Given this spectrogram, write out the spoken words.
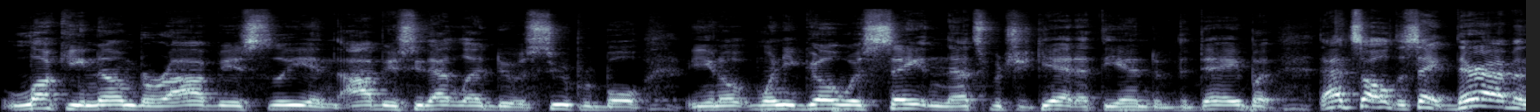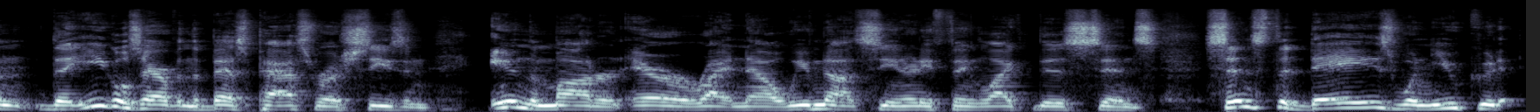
Lucky number, obviously, and obviously that led to a Super Bowl. You know, when you go with Satan, that's what you get at the end of the day. But that's all to say. They're having the Eagles are having the best pass rush season in the modern era right now. We've not seen anything like this since since the days when you could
